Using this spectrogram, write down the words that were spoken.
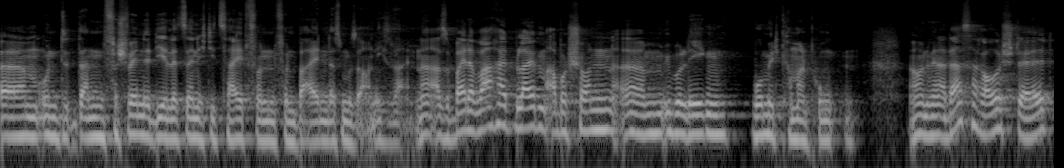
Ähm, und dann verschwendet ihr letztendlich die Zeit von, von beiden. Das muss auch nicht sein. Ne? Also bei der Wahrheit bleiben, aber schon ähm, überlegen, womit kann man punkten. Ja, und wenn er das herausstellt,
